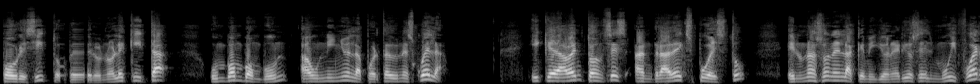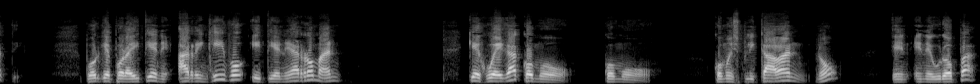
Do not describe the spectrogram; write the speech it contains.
pobrecito, pero no le quita un bombombún a un niño en la puerta de una escuela. Y quedaba entonces Andrade expuesto en una zona en la que Millonarios es muy fuerte, porque por ahí tiene a Rengifo y tiene a Román, que juega como, como, como explicaban, ¿no? En, en Europa,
